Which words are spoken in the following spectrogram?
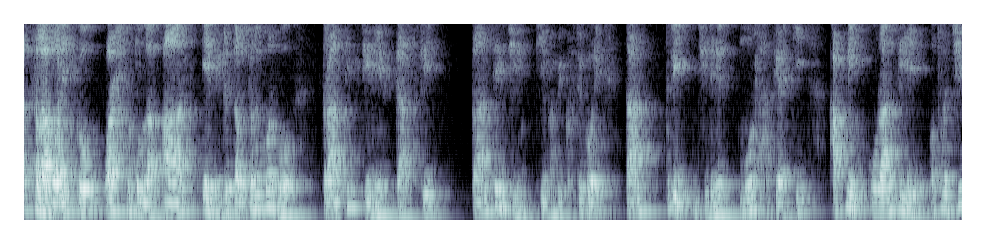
আসসালামু আলাইকুম ওরহমতুল্লাহ আজ এই ভিডিওতে আলোচনা করব তান্ত্রিক জিনের কাজ কি? তান্ত্রিক জিন কীভাবে ক্ষতি করে? তান্ত্রিক জিনের মূল হাতিয়ার কি? আপনি কোরআন দিয়ে অথবা যে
